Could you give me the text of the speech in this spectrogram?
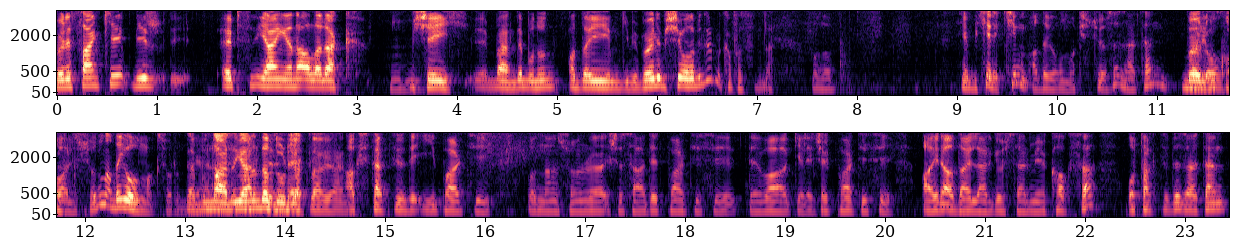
Böyle sanki bir hepsini yan yana alarak bir şey e, ben de bunun adayıyım gibi böyle bir şey olabilir mi kafasında? Ola- Ya bir kere kim aday olmak istiyorsa zaten Böyle böyle, bir koalisyonun adayı olmak zorunda. Yani bunlar da yanında takdirde- duracaklar yani. Aksi takdirde İyi Parti, ondan sonra işte Saadet Partisi, Deva, Gelecek Partisi ayrı adaylar göstermeye kalksa o takdirde zaten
